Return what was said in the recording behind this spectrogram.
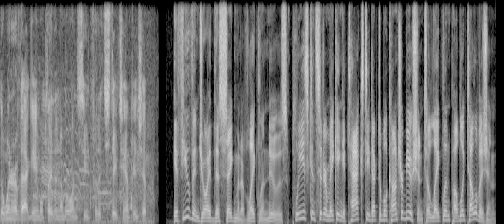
the winner of that game will play the number one seed for the state championship. If you've enjoyed this segment of Lakeland News, please consider making a tax-deductible contribution to Lakeland Public Television.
